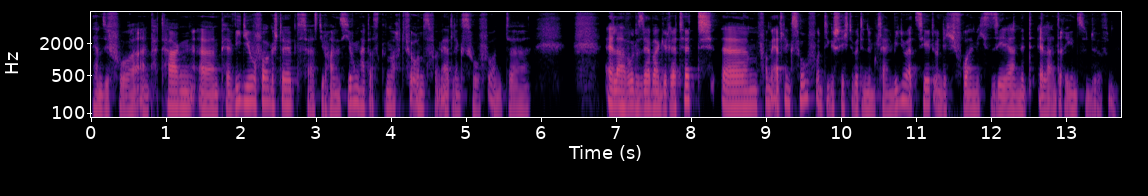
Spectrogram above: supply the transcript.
wir haben sie vor ein paar Tagen äh, per Video vorgestellt. Das heißt, Johannes Jung hat das gemacht für uns vom Erdlingshof und äh, Ella wurde selber gerettet ähm, vom Erdlingshof und die Geschichte wird in einem kleinen Video erzählt und ich freue mich sehr, mit Ella drehen zu dürfen.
